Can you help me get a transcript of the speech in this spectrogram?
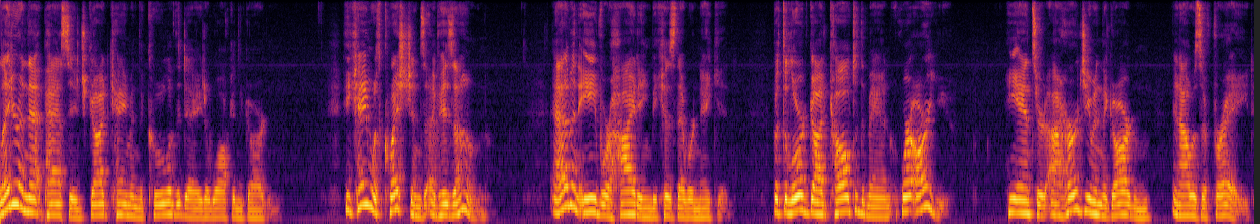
Later in that passage, God came in the cool of the day to walk in the garden. He came with questions of his own. Adam and Eve were hiding because they were naked. But the Lord God called to the man, Where are you? He answered, I heard you in the garden, and I was afraid,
